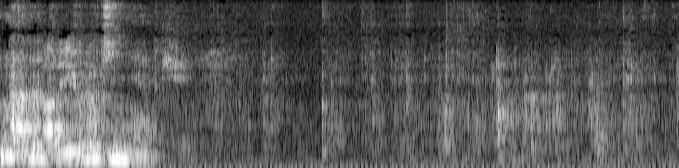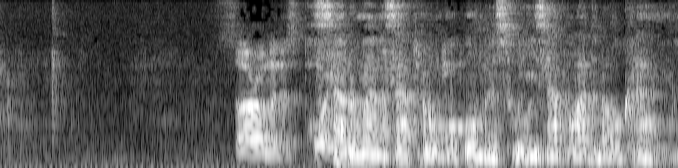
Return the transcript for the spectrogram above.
nawet w rodzinie. Saruman zatruł mu umysł i zawładnął krajem.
